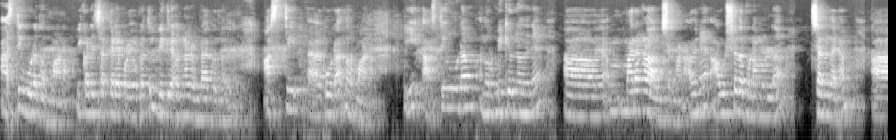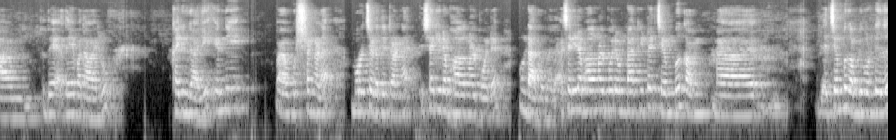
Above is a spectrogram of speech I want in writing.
അസ്ഥികൂട നിർമ്മാണം. ഈ കടുശർക്കര പ്രയോഗത്തിൽ വിഗ്രഹങ്ങൾ ഉണ്ടാക്കുന്നത് അസ്ഥി കൂട നിർമ്മാണം. ഈ അസ്ഥികൂടം നിർമ്മിക്കുന്നതിന് മരങ്ങൾ ആവശ്യമാണ് അതിന് ഔഷധ ഗുണമുള്ള ചന്ദനം ദേവദാരു കരിങ്കാലി എന്നീ വൃക്ഷങ്ങൾ മുറിച്ചെടുത്തിട്ടാണ് ശരീരഭാഗങ്ങൾ പോലെ ഉണ്ടാക്കുന്നത്. ആ ശരീരഭാഗങ്ങൾ പോലെ ഉണ്ടാക്കിയിട്ട് ചെമ്പ് കം ചെമ്പ് കമ്പി കൊണ്ട് ഇത്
